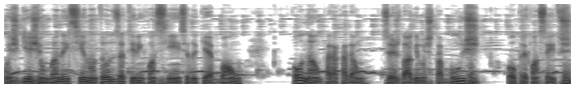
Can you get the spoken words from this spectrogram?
Os guias de umbanda ensinam todos a terem consciência do que é bom ou não para cada um, seus dogmas, tabus ou preconceitos,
